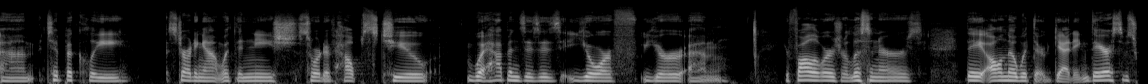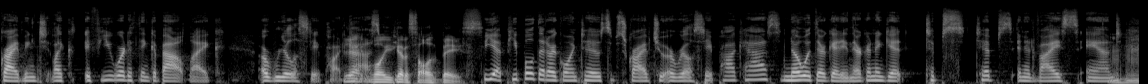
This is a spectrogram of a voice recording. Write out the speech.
um, typically, starting out with a niche sort of helps to. What happens is is your your um, your followers, your listeners, they all know what they're getting. They're subscribing to like if you were to think about like a real estate podcast. Yeah, well, you get a solid base. Yeah, people that are going to subscribe to a real estate podcast know what they're getting. They're going to get tips, tips and advice and mm-hmm.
